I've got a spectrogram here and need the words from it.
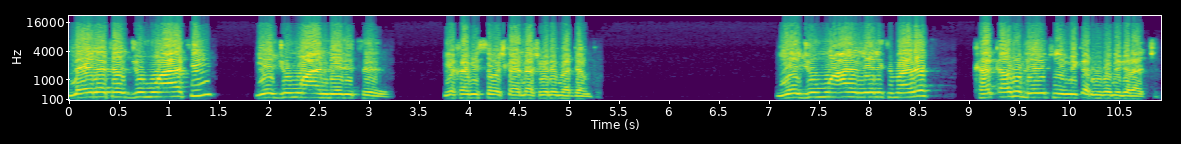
ለይለተ ጁሙአቲ የጁሙአን ሌሊት የኸሚስ ሰዎች ካላችሁ ወደ ማዳምጡ የጁሙአን ሌሊት ማለት ከቀሩ ሌሊቱ ነው የሚቀርቡ በነገራችን።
